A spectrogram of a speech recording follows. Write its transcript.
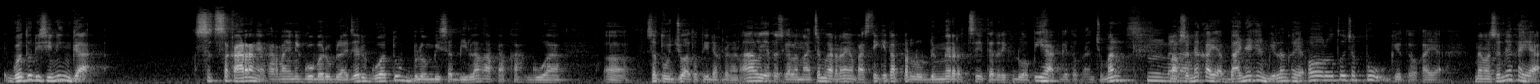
gue tuh di sini nggak se- sekarang ya karena ini gue baru belajar gue tuh belum bisa bilang apakah gue uh, setuju atau tidak dengan Ali atau segala macam karena yang pasti kita perlu dengar cerita dari kedua pihak gitu kan cuman Hmm, benar. maksudnya kayak banyak yang bilang kayak oh lo tuh cepu gitu kayak nah maksudnya kayak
